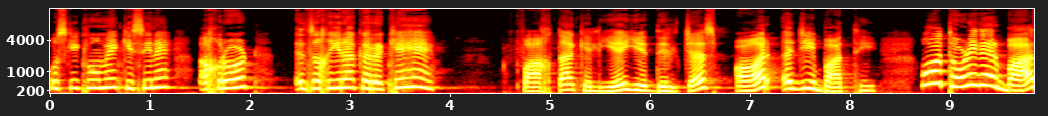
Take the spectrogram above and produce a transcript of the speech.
اس کی کھو میں کسی نے اخروٹ ذخیرہ کر رکھے ہیں۔ فاختہ کے لیے یہ دلچسپ اور عجیب بات تھی۔ وہ تھوڑی دیر بعد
